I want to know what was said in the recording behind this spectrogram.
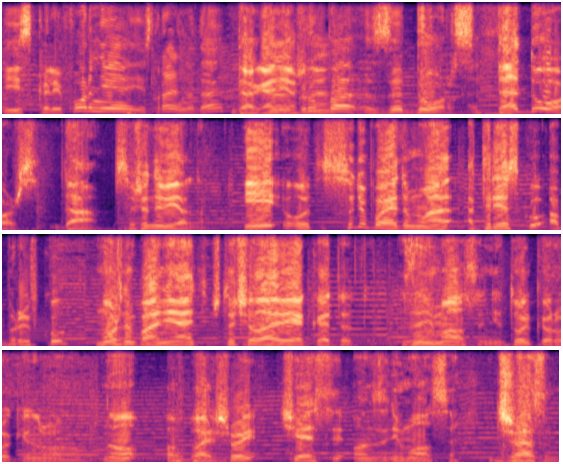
из Калифорнии. Есть правильно, да? Да, конечно. Группа The Doors. The Doors, да, совершенно верно. И вот, судя по этому отрезку, обрывку, можно понять, что человек этот занимался не только рок-н-роллом, но в большой части он занимался джазом.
